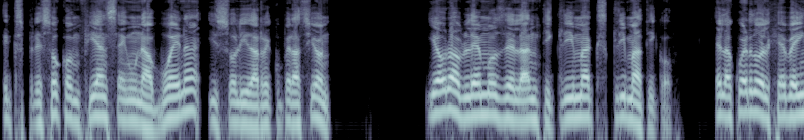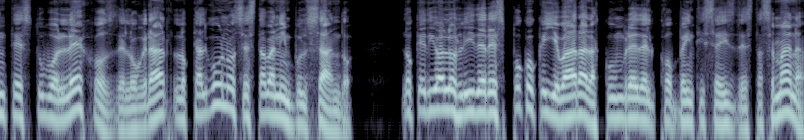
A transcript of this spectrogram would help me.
Expresó confianza en una buena y sólida recuperación. Y ahora hablemos del anticlímax climático. El acuerdo del G20 estuvo lejos de lograr lo que algunos estaban impulsando, lo que dio a los líderes poco que llevar a la cumbre del COP26 de esta semana.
